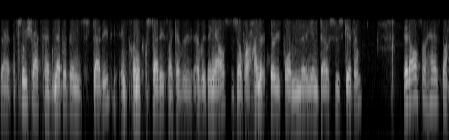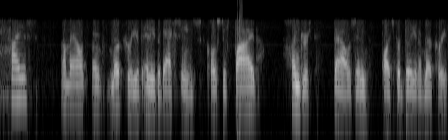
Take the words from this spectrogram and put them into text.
that the flu shots have never been studied in clinical studies like every, everything else. There's over 134 million doses given. It also has the highest amount of mercury of any of the vaccines, close to 5 100,000 parts per billion of mercury.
